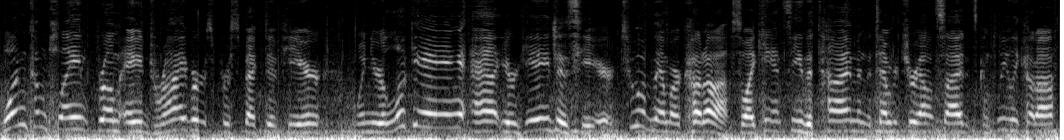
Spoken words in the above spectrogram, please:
One complaint from a driver's perspective here, when you're looking at your gauges here, Two of them are cut off, so I can't see the time and the temperature outside. It's completely cut off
